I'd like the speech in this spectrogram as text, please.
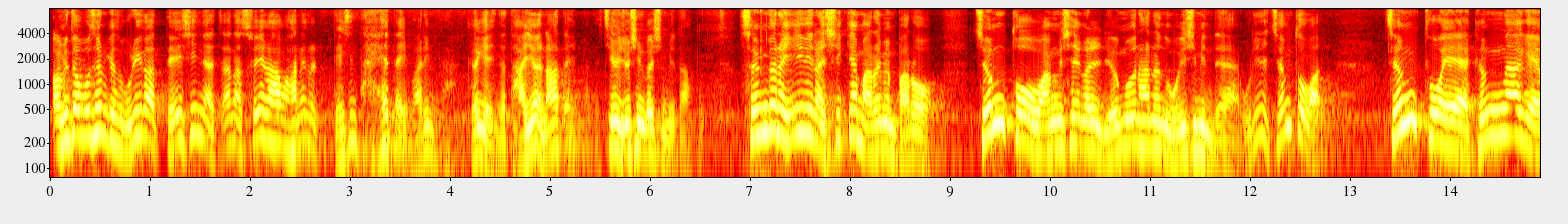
아미타 부처님께서 우리가 대신 했잖아 수행하고 하는 걸 대신 다 했다 이 말입니다. 그게 이제 다 이어놨다 이 말이다. 지어주신 것입니다. 선거의 인이란 쉽게 말하면 바로 정토 왕생을 염원하는 원심인데 우리는 정토 왕 정토에 극락에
